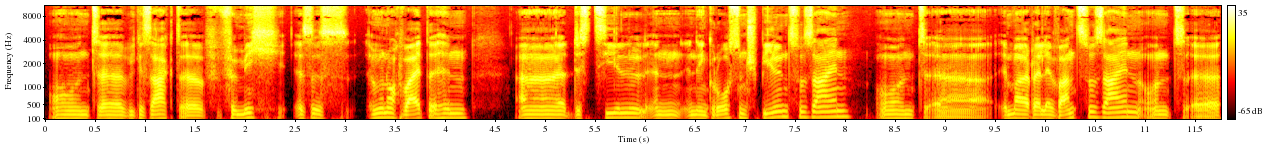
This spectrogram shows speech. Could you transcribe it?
Und äh, wie gesagt, äh, für mich ist es immer noch weiterhin äh, das Ziel, in, in den großen Spielen zu sein und äh, immer relevant zu sein und äh,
